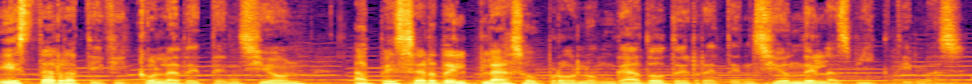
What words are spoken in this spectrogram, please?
Esta ratificó la detención a pesar del plazo prolongado de retención de las víctimas.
